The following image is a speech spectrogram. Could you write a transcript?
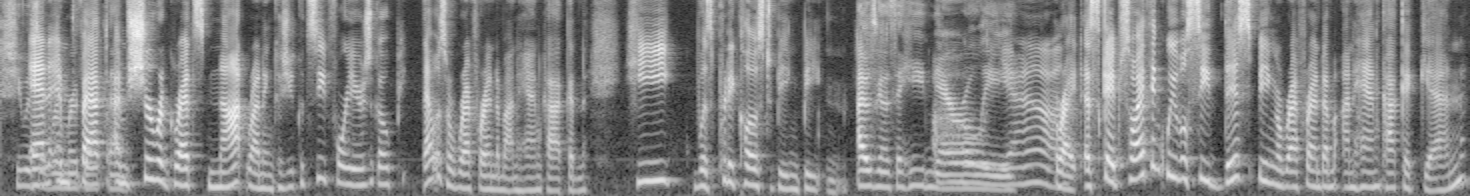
she was, and in fact, I'm sure regrets not running because you could see four years ago that was a referendum on Hancock, and he was pretty close to being beaten. I was going to say he narrowly, oh, yeah, right, escaped. So I think we will see this being a referendum on Hancock again,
